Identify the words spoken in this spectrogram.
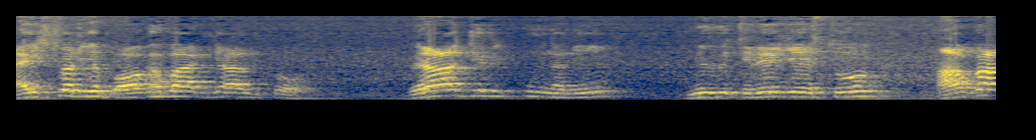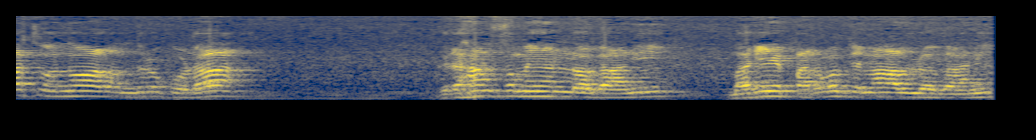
ఐశ్వర్య భోగభాగ్యాలతో విరాజిల్లుతుందని మీకు తెలియజేస్తూ అవకాశం ఉన్న వాళ్ళందరూ కూడా గ్రహణ సమయంలో కానీ మరే పర్వదినాల్లో కానీ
